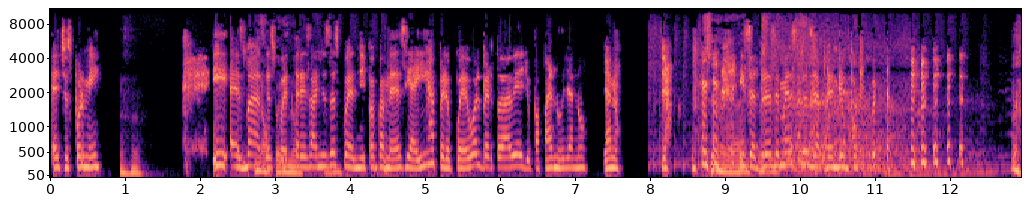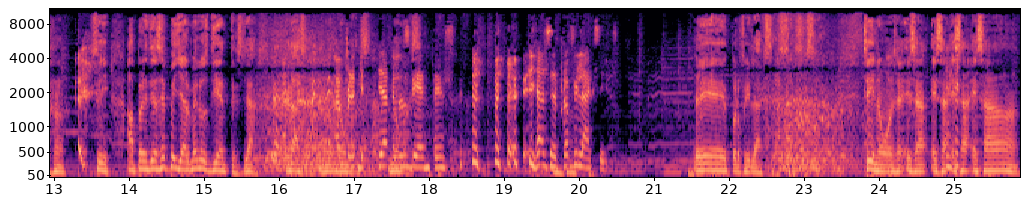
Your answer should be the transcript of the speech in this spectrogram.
hechos por mí. Y es más, No, después, no. tres años después, mi papá me decía, hija, pero puede volver todavía. Y yo, papá, no, ya no, ya no, ya. Sí, Hice pues, tres semestres y aprendí un poquito. ya. Sí, aprendí a cepillarme los dientes, ya. Gracias. no, no aprendí ya no los más. dientes y a hacer profilaxis. Eh, profilaxis. Sí, sí, sí. Sí, no, esa, esa, esa, esa, esa,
